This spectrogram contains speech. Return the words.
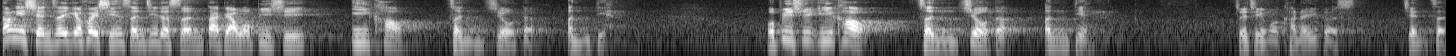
当你选择一个会行神迹的神，代表我必须依靠拯救的恩典。我必须依靠拯救的恩典。最近我看了一个见证。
